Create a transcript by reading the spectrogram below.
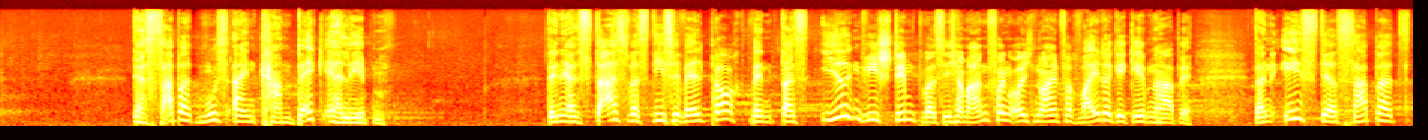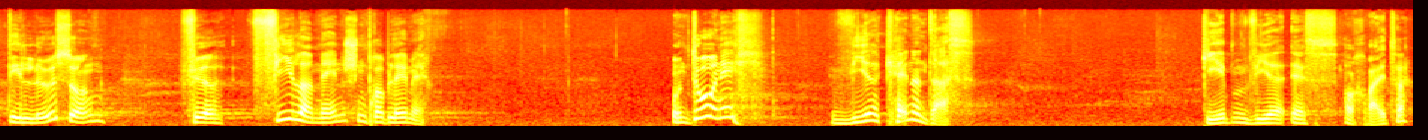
Der Sabbat muss ein Comeback erleben. Denn er ist das, was diese Welt braucht. Wenn das irgendwie stimmt, was ich am Anfang euch nur einfach weitergegeben habe, dann ist der Sabbat die Lösung für vieler Menschen Probleme. Und du und ich, wir kennen das. Geben wir es auch weiter?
